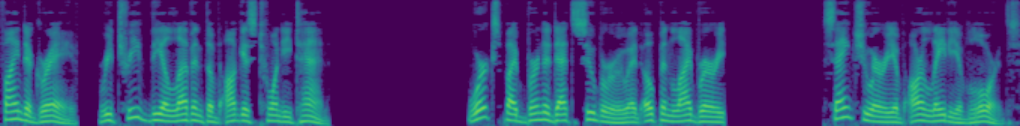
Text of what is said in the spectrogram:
Find a grave. Retrieved the 11th of August 2010. Works by Bernadette Soubirous at Open Library. Sanctuary of Our Lady of Lourdes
